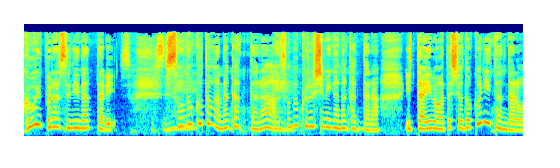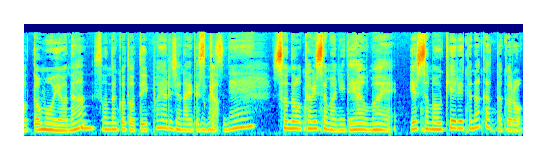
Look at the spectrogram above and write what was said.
ごいプラスになったりそ、ね,、そのことがなかったら、えその苦しみがなかったら一体今私はどこにいたんだろうと思うような、うん、そんなことっていっぱいあるじゃないですか。ね、その神様に出会う前イエス様を受け入れてなかった頃、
